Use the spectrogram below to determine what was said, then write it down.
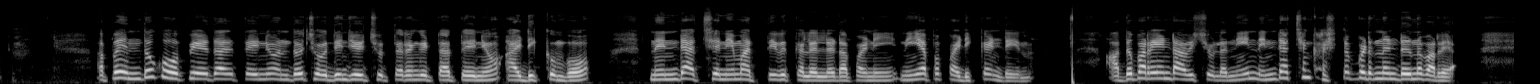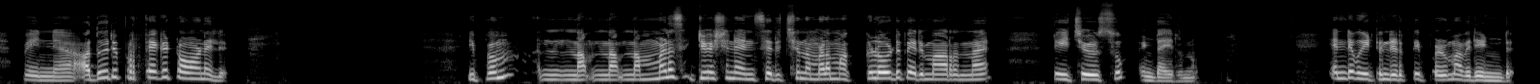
അപ്പോൾ എന്തോ കോപ്പി എഴുതാത്തതിനോ എന്തോ ചോദ്യം ചോദിച്ചു ഉത്തരം കിട്ടാത്തതിനോ അടിക്കുമ്പോൾ നിന്റെ അച്ഛനെ മത്തി വിൽക്കലല്ലടാ പണി നീ അപ്പം പഠിക്കണ്ടേന്ന്. അത് പറയേണ്ട ആവശ്യമില്ല നീ നിന്റെ അച്ഛൻ കഷ്ടപ്പെടുന്നുണ്ട് എന്ന് പറയാം. പിന്നെ അതൊരു പ്രത്യേക ടോണിൽ ഇപ്പം നമ്മളെ സിറ്റുവേഷൻ അനുസരിച്ച് നമ്മളെ മക്കളോട് പെരുമാറുന്ന ടീച്ചേഴ്സും ഉണ്ടായിരുന്നു. എന്റെ വീട്ടിന്റെ അടുത്ത് ഇപ്പോഴും അവരുണ്ട്.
